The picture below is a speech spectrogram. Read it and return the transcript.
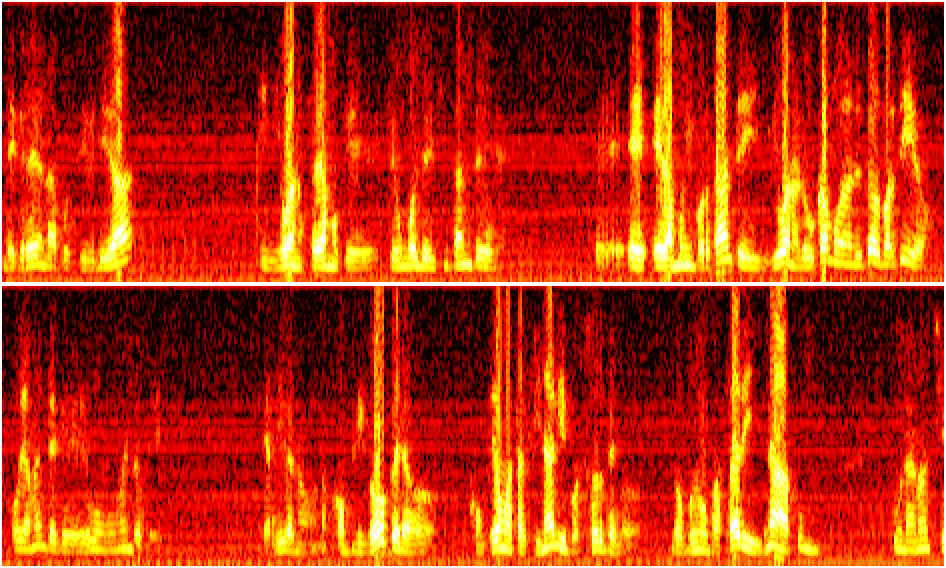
de creer en la posibilidad y bueno, sabíamos que un gol de visitante eh, era muy importante y, bueno, lo buscamos durante todo el partido. Obviamente que hubo un momento que, que arriba no- nos complicó, pero confiamos hasta el final y por suerte lo, pudimos pasar y nada, fue, un- fue una noche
